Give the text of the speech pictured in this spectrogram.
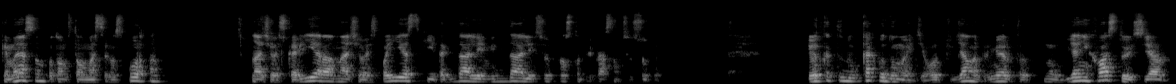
КМСом, потом стал мастером спорта, началась карьера, началась поездки и так далее, медали, все просто прекрасно, все супер. И вот как, ты, как вы думаете, вот я, например, ну, я не хвастаюсь, я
